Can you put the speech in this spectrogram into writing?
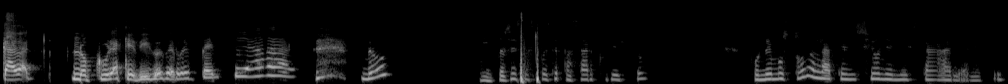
cada locura que digo de repente. ¿no? Y entonces después de pasar por esto, ponemos toda la atención en esta área de aquí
